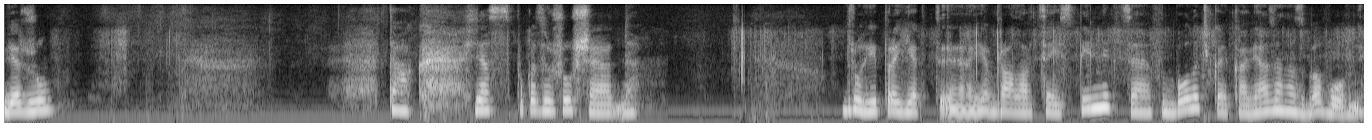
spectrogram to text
в'яжу. Так, я покажу ще одне. Другий проєкт е, я брала в цей спільник це футболочка, яка в'язана з бавовни.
